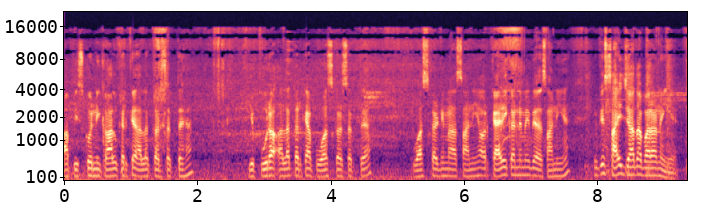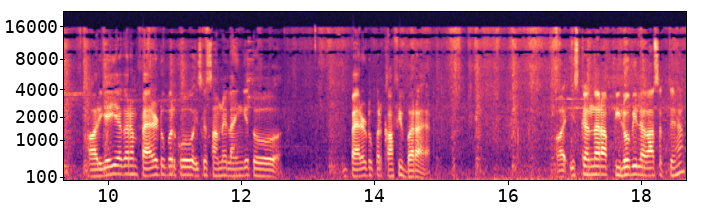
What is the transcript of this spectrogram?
आप इसको निकाल करके अलग कर सकते हैं। ये पूरा अलग करके आप वॉश कर सकते हैं। वॉश करने में आसानी है और कैरी करने में भी आसानी है, क्योंकि साइज़ ज़्यादा बड़ा नहीं है। और यही अगर हम पैरेट ऊपर को इसके सामने लाएँगे तो पैरेट ऊपर काफ़ी बड़ा है। और इसके अंदर आप पीलो भी लगा सकते हैं।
